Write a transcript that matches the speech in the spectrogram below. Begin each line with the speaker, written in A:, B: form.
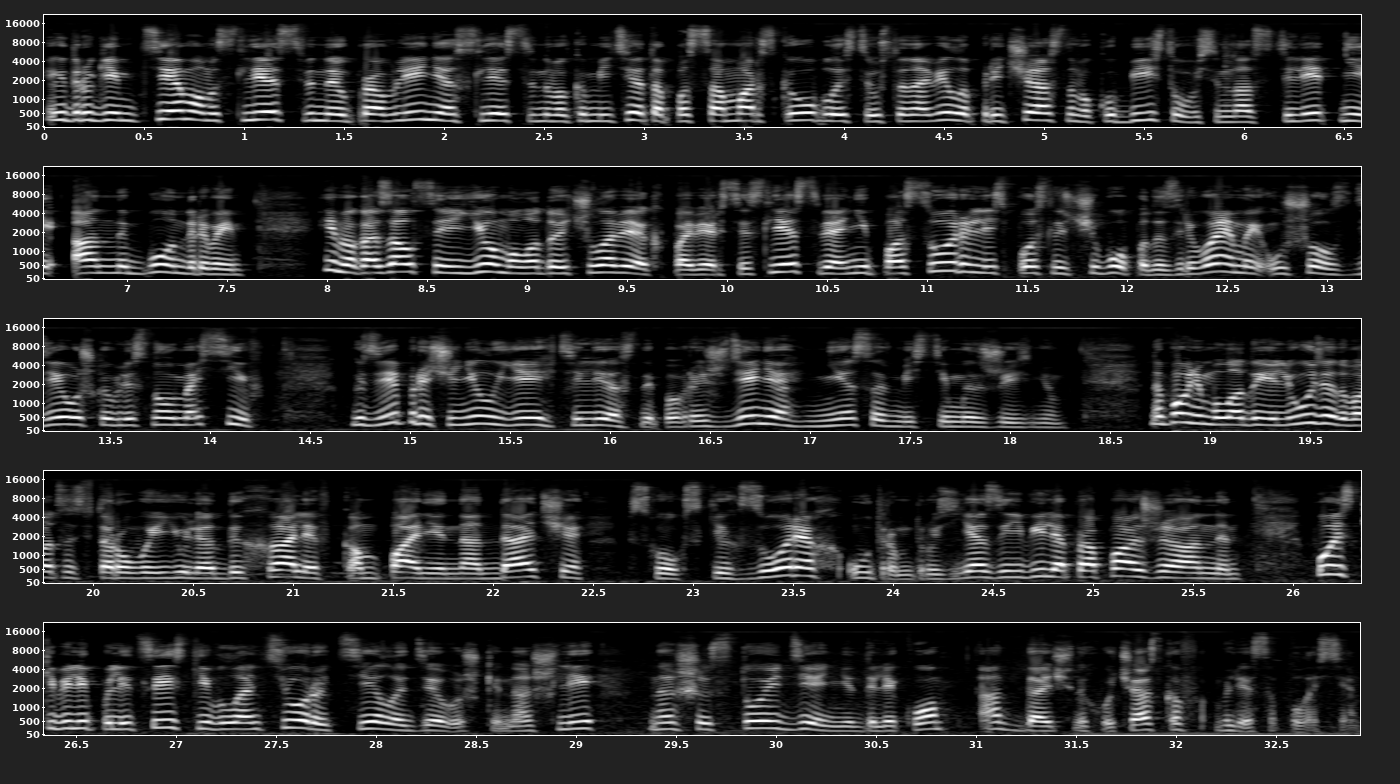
A: И к другим темам Следственное управление Следственного комитета по Самарской области установило причастного к убийству 18-летней Анны Бондаревой. Им оказался ее молодой человек. По версии следствия, они поссорились, после чего подозреваемый ушел с девушкой в лесной массив, где причинил ей телесные повреждения, несовместимые с жизнью. Напомню, молодые люди 22 июля отдыхали в компании на даче в Скокских зорях. Утром друзья заявили о пропаже Анны. Поиски вели полицейские волонтеры. Тело девушки нашли на шестой день недалеко от дачных участков в лесополосе.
